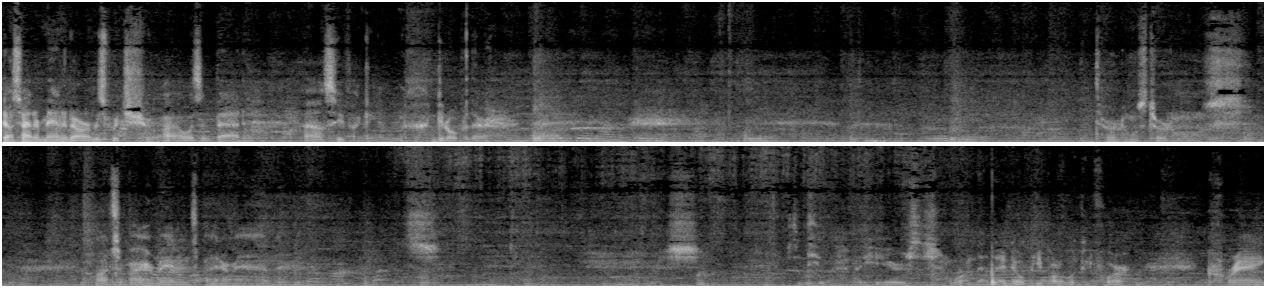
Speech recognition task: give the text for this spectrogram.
They also had a Man at Arms, which uh, wasn't bad. Uh, I'll see if I can get over there. Turtles, turtles. Lots of Iron Man and Spider Man. Here's one that I know people are looking for. Krang.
